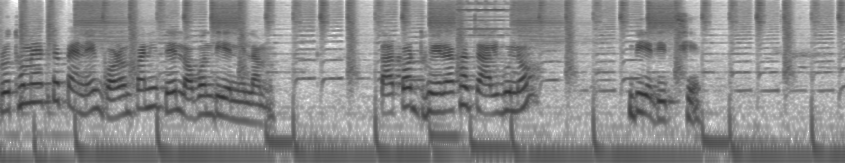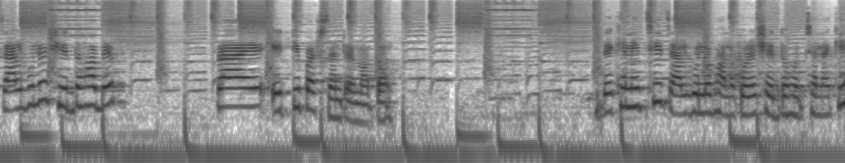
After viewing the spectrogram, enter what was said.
প্রথমে একটা প্যানে গরম পানিতে লবণ দিয়ে নিলাম। তারপর ধুয়ে রাখা চালগুলো দিয়ে দিচ্ছি। চালগুলো সিদ্ধ হবে প্রায় এইট্টি পার্সেন্টের মতো। দেখে নিচ্ছি, চালগুলো ভালো করে সেদ্ধ হচ্ছে নাকি?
